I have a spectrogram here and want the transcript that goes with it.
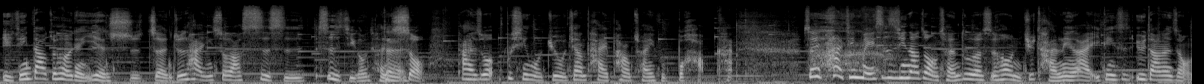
已经到最后有点厌食症，就是他已经瘦到四十四十几公斤，很瘦，他还说不行，我觉得我这样太胖，穿衣服不好看。所以他已经没自信到这种程度的时候，你去谈恋爱，一定是遇到那种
